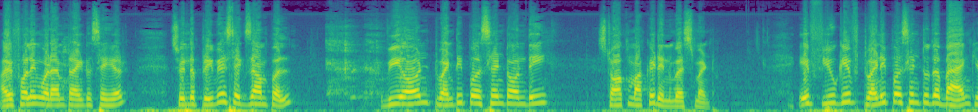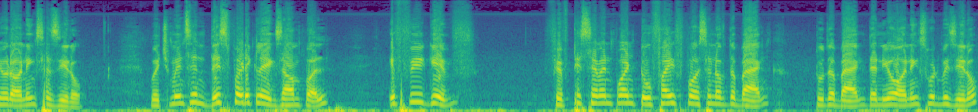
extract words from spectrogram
are you following what I am trying to say here? So in the previous example we earn 20% on the stock market investment. If you give 20% to the bank your earnings are 0 which means in this particular example if we give 57.25% of the bank to the bank then your earnings would be 0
